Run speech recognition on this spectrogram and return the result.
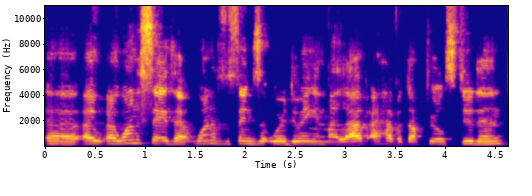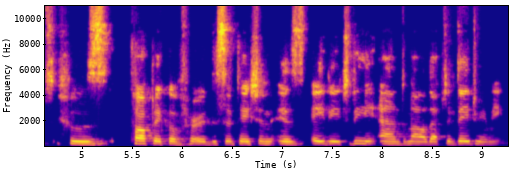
uh, I, I want to say that one of the things that we're doing in my lab, I have a doctoral student whose topic of her dissertation is ADHD and maladaptive daydreaming.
